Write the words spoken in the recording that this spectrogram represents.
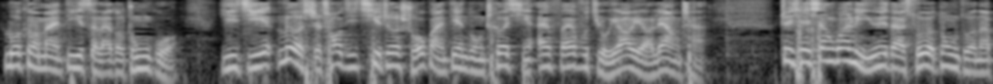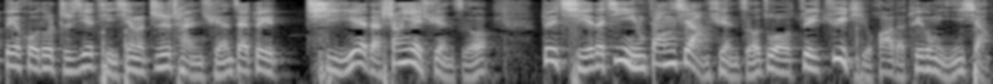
洛克曼第一次来到中国，以及乐视超级汽车首款电动车型 FF 九幺也要量产。这些相关领域的所有动作呢，背后都直接体现了知识产权在对企业的商业选择、对企业的经营方向选择做最具体化的推动影响，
